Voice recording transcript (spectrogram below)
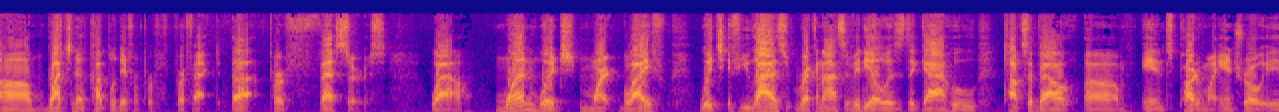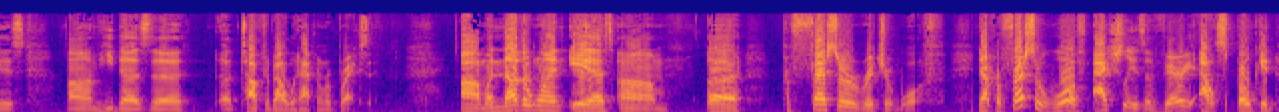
um, watching a couple different perfect uh, professors. Wow, one which Mark Blyth, which if you guys recognize the video, is the guy who talks about um in part of my intro is um he does the uh, talked about what happened with Brexit. Um another one is um uh Professor Richard Wolff. Now Professor Wolff actually is a very outspoken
